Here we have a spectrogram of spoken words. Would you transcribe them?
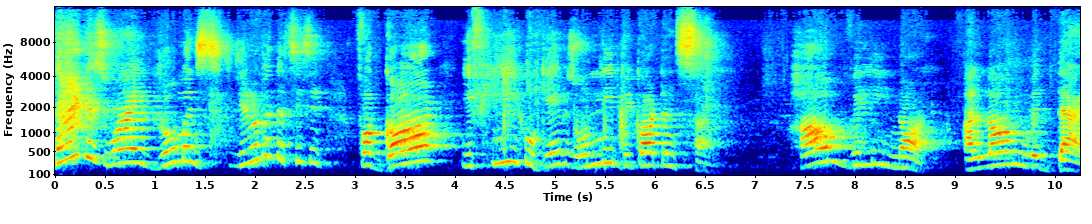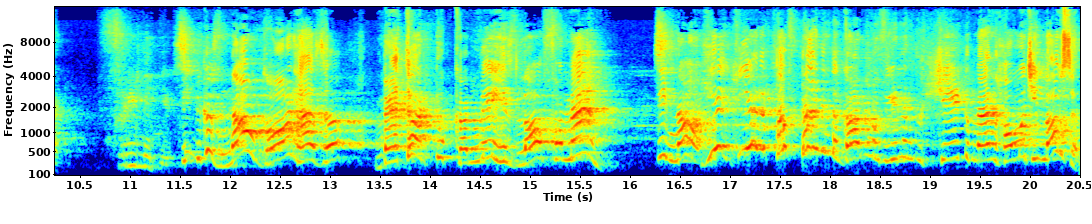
That is why Romans, you remember that says it, for God, if he who gave his only begotten Son, how will he not, along with that, freely give? See, because now God has a method to convey his love for man. See, now he, he had a tough time in the Garden of Eden to show to man how much he loves him.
